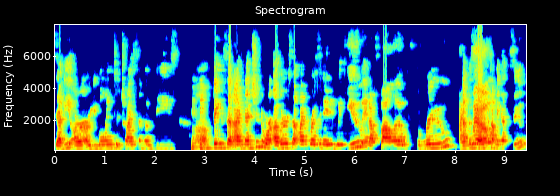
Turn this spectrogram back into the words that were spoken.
Debbie, are, are you willing to try some of these um, things that I mentioned or others that might have resonated with you in a follow through I episode will. coming up soon?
